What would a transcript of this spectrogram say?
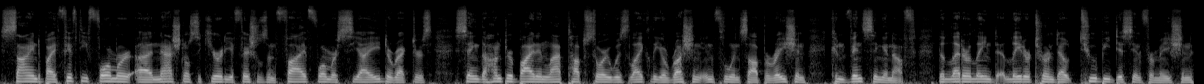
signed by 50 former uh, national security officials and five former CIA directors, saying the Hunter Biden laptop story was likely a Russian influence operation, convincing enough. The letter later turned out to be disinformation.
